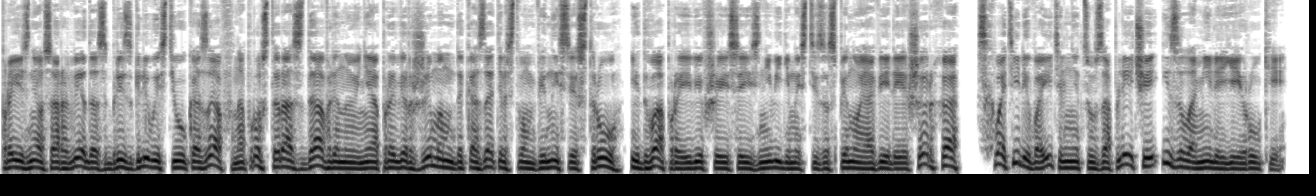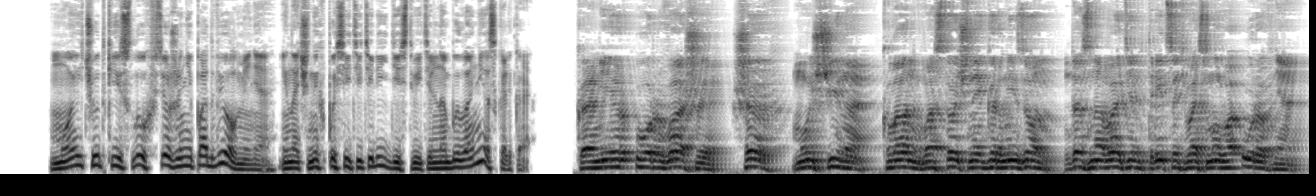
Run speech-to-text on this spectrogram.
произнес Арведа с брезгливостью указав на просто раздавленную неопровержимым доказательством вины сестру, и два проявившиеся из невидимости за спиной Авелии Шерха схватили воительницу за плечи и заломили ей руки. Мой чуткий слух все же не подвел меня, и ночных посетителей действительно было несколько. «Камир Урваши, шерх, мужчина, клан Восточный гарнизон, дознаватель 38 уровня».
